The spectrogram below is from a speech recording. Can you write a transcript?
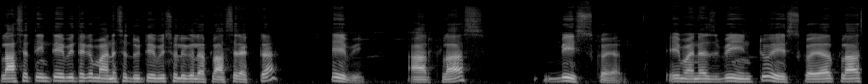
প্লাসের তিনটে এবি থেকে মাইনাসের দুইটা এবি চলে গেলে প্লাসের একটা এবি আর plus B square A minus B into A square plus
